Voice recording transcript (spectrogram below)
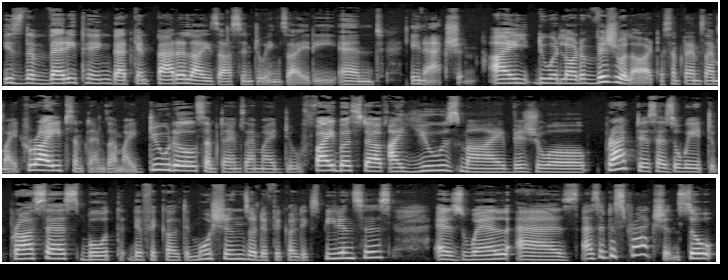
is the very thing that can paralyze us into anxiety and inaction. I do a lot of visual art. Sometimes I might write, sometimes I might doodle, sometimes I might do fiber stuff. I use my visual practice as a way to process both difficult emotions or difficult experiences as well as as a distraction. So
